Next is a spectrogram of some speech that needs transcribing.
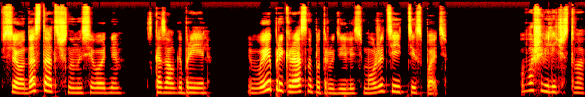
«Все, достаточно на сегодня», — сказал Габриэль. «Вы прекрасно потрудились, можете идти спать». «Ваше Величество»,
